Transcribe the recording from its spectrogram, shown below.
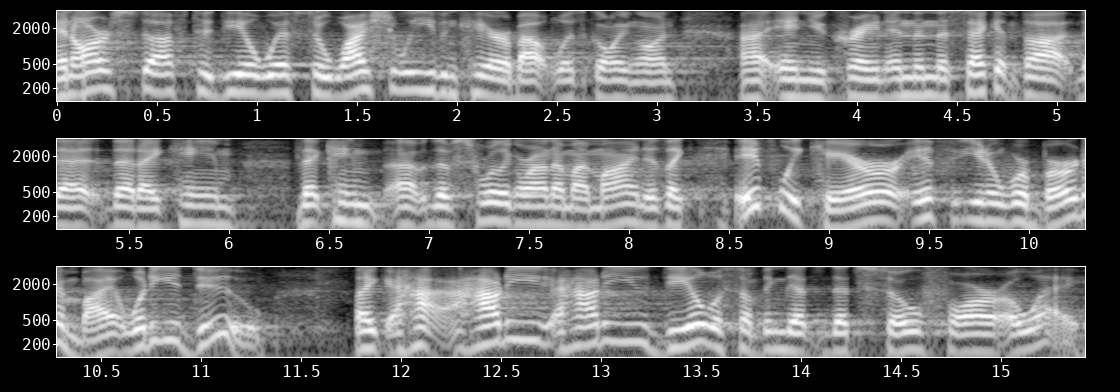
and our stuff to deal with. So why should we even care about what's going on uh, in Ukraine? And then the second thought that, that I came that came uh, swirling around in my mind is like, if we care or if you know we're burdened by it, what do you do? Like, how, how, do, you, how do you deal with something that, that's so far away?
